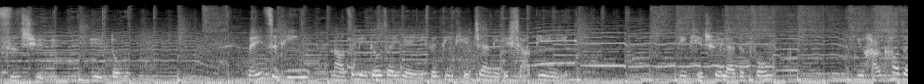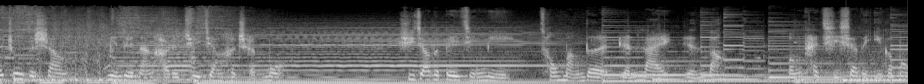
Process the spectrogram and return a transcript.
词曲玉东。每一次听，脑子里都在演一个地铁站里的小电影。地铁吹来的风，女孩靠在柱子上，面对男孩的倔强和沉默。虚焦的背景里，匆忙的人来人往，蒙太奇下的一个梦。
